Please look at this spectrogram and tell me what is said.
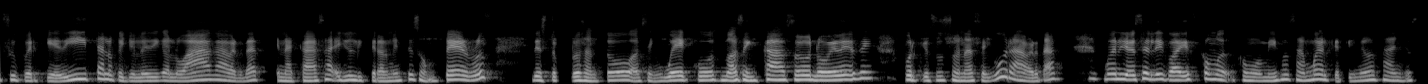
súper quedita, lo que yo le diga lo haga, ¿verdad? En la casa ellos literalmente son perros destrozan todo, hacen huecos, no hacen caso, no obedecen, porque eso suena segura, ¿verdad? Bueno, yo a veces digo, ahí es como, como mi hijo Samuel, que tiene dos años,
